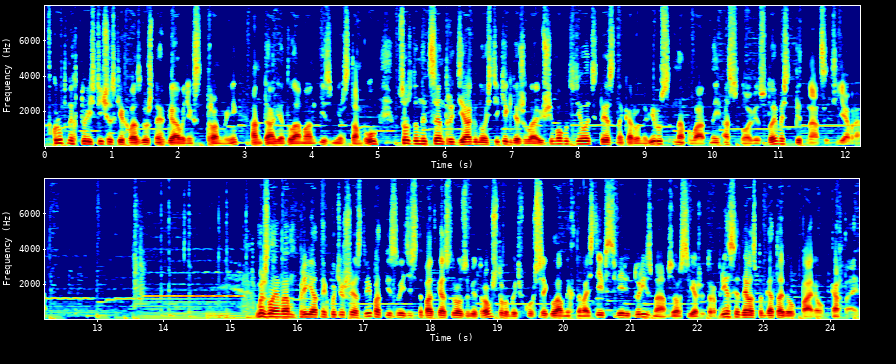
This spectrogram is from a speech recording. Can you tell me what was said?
в крупных туристических воздушных гаванях страны Анталия, Дламан, Измир, Стамбул созданы центры диагностики, где желающие могут сделать тест на коронавирус на платной основе. Стоимость 15 евро. Мы желаем вам приятных путешествий. Подписывайтесь на подкаст «Роза ветров», чтобы быть в курсе главных новостей в сфере туризма. Обзор свежей турпрессы для вас подготовил Павел Картаев.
